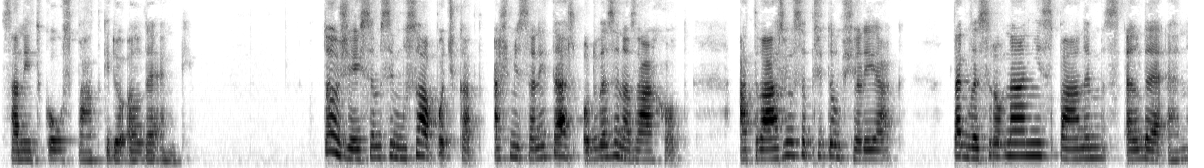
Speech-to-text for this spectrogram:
sanitkou zpátky do LDMky. To, že jsem si musela počkat, až mi sanitář odveze na záchod a tvářil se přitom všelijak, tak ve srovnání s pánem z LDN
